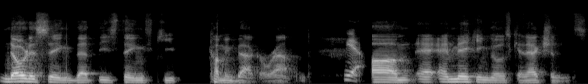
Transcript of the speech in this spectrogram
noticing that these things keep coming back around. Yeah. Um, and, and making those connections.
